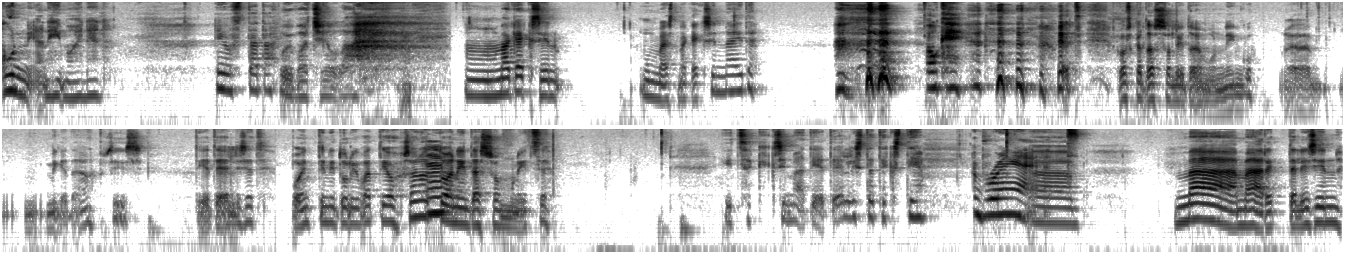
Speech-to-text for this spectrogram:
kunnianhimoinen. Just tätä. Voi vaan chillaa. Mm, mä keksin, mun mielestä mä keksin näitä. Okei. Okay. koska tuossa oli toi mun niinku, ää, mikä tää on, siis tieteelliset pointtini tulivat jo sanottua, mm. niin tässä on mun itse, itse keksimää tieteellistä tekstiä. Bring it. Ää, mä määrittelisin,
